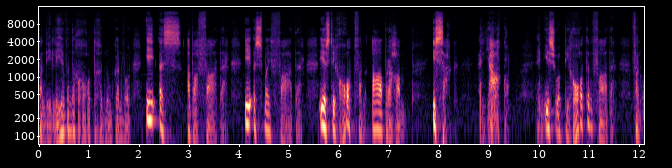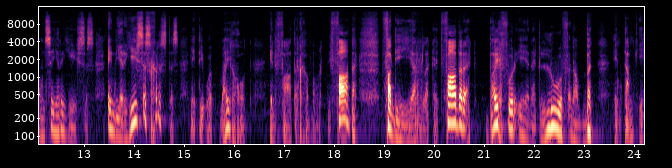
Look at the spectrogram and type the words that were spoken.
van die lewende God genoem kan word. U is Abba Vader. U is my Vader. U is die God van Abraham, Isak en Jakob. En U is ook die God en Vader van ons Here Jesus. En deur Jesus Christus het U ook my God en Vader geword. Die Vader van die heerlikheid. Vader, ek buig voor U en ek loof en aanbid en dank U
